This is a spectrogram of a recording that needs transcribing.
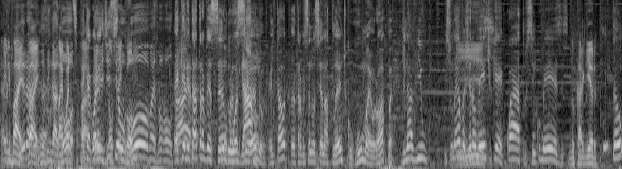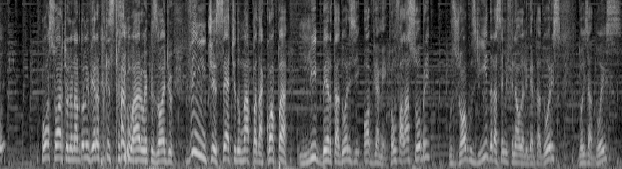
Era Ele vai, mentira, vai. Ele nos enganou. Vai participar. É que agora ele ele disse eu como. vou, mas vou voltar. É que ele tá atravessando o cigarro. oceano, ele tá atravessando o Oceano Atlântico, rumo à Europa, de navio. Isso leva Isso. geralmente o quê? Quatro, cinco meses. No cargueiro. Então, boa sorte, Leonardo Oliveira, porque está no ar o episódio 27 do Mapa da Copa Libertadores e, obviamente, vamos falar sobre os jogos de ida da semifinal da Libertadores, 2 a 2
